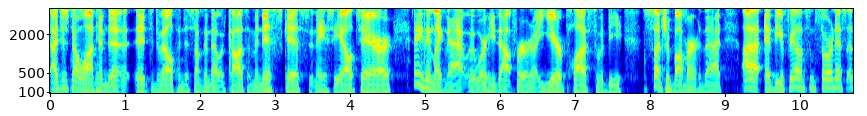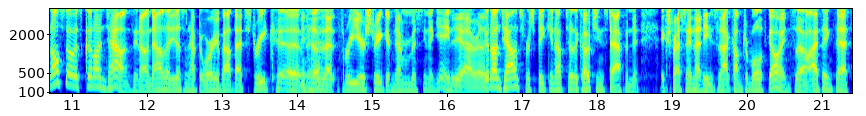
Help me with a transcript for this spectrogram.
I just don't want him to it to develop into something that would cause a meniscus, an ACL tear, anything like that, where he's out for a year plus would be such a bummer. That uh, if you're feeling some soreness, and also it's good on Towns. You know, now that he doesn't have to worry about that streak, uh, that three year streak of never missing a game. Yeah, really. Good on Towns for speaking up to the coaching staff and expressing that he's not comfortable with going. So I think that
